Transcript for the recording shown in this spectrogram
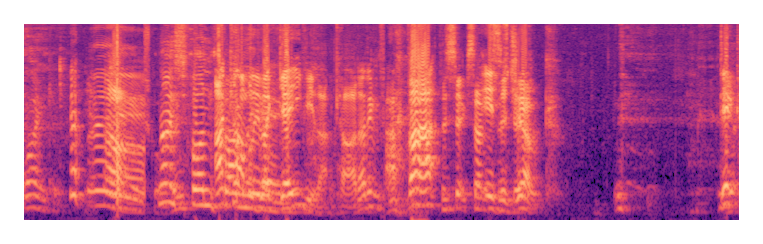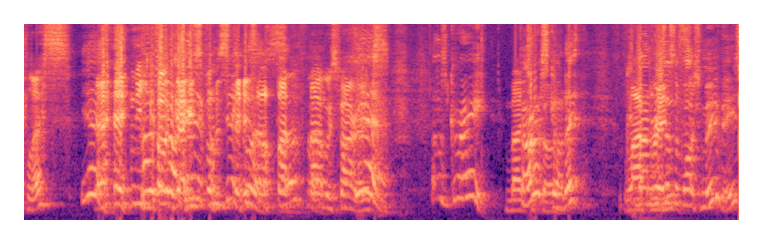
Like it. Oh. Nice, fun. I can't family believe I gave you that card. I didn't. That The Sixth Sense is a is good. joke. Dickless. Yeah. and you How'd got not get it from Ghostbusters. Dickless? That, that was Farris. Yeah, that was great. Magical. Forrest got it. The man who Labyrinth. doesn't watch movies.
